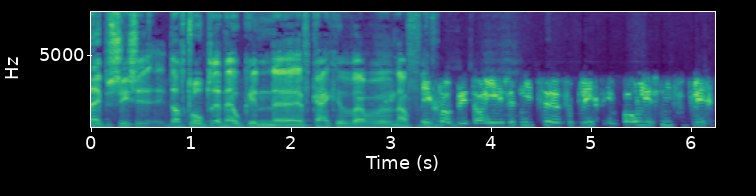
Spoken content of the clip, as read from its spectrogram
Nee, precies. Dat klopt. En ook in, uh, even kijken waar we nou... In Groot-Brittannië is het niet uh, verplicht. In Polen is het niet verplicht.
